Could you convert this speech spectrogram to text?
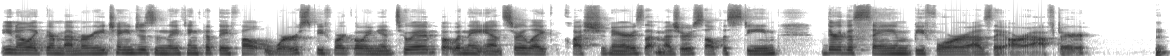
You know, like their memory changes and they think that they felt worse before going into it, but when they answer like questionnaires that measure self-esteem, they're the same before as they are after.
